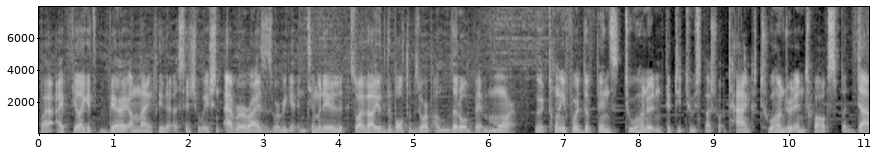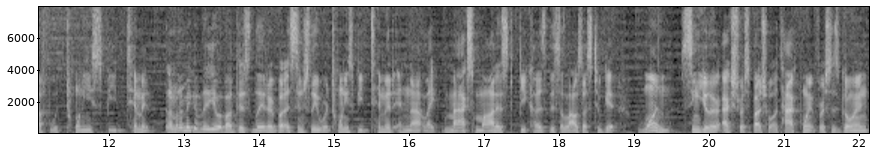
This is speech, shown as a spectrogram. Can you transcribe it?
but I feel like it's very unlikely that a situation ever arises where we get intimidated, so I valued the Volt Absorb a little bit more. We are 24 defense, 252 special attack, 212 Spadef with 20 speed timid. And I'm gonna make a video about this later, but essentially we're 20 speed timid and not like max modest because this allows us to get one singular extra special attack point versus going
